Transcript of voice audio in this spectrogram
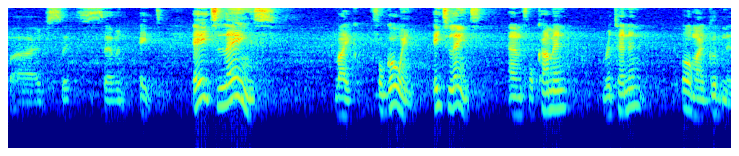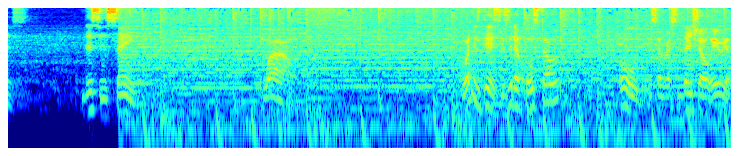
five, six, seven, eight. Eight lanes. Like for going, eight lanes. And for coming, returning, oh my goodness. This is insane. Wow. What is this? Is it a hostel? Oh, it's a residential area.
